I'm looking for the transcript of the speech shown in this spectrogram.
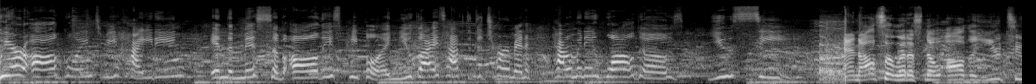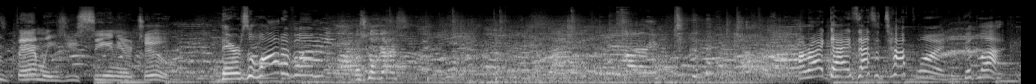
We are all going to be hiding in the midst of all these people, and you guys have to determine how many Waldos you see. And also let us know all the YouTube families you see in here too. There's a lot of them. Let's go, guys. All right, guys, that's a tough one. Good luck.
